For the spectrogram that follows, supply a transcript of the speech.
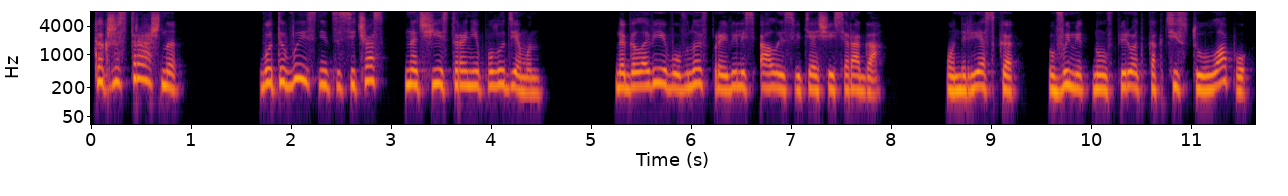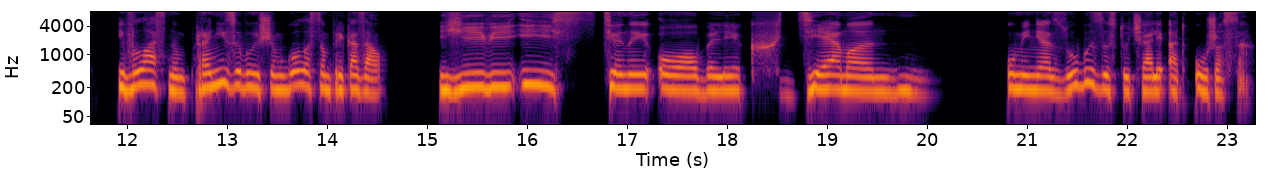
«Как же страшно!» Вот и выяснится сейчас, на чьей стороне полудемон. На голове его вновь проявились алые светящиеся рога. Он резко выметнул вперед когтистую лапу и властным, пронизывающим голосом приказал. «Яви истинный облик, демон!» У меня зубы застучали от ужаса.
